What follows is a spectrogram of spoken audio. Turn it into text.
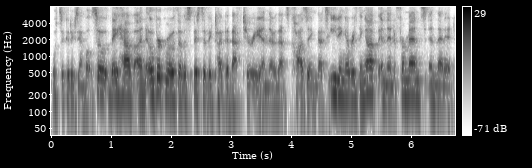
what's a good example? So they have an overgrowth of a specific type of bacteria in there that's causing, that's eating everything up, and then it ferments, and then it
